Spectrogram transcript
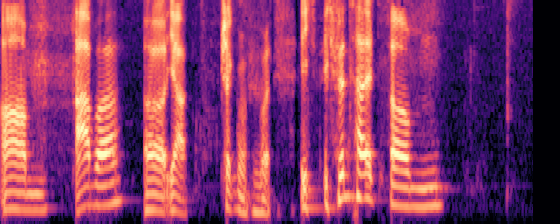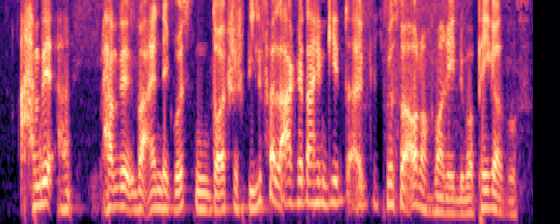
Ähm, aber, äh, ja, check mal auf jeden Fall. Ich, ich finde halt, ähm, haben wir, haben wir über einen der größten deutschen Spieleverlage dahingehend eigentlich, müssen wir auch noch mal reden, über Pegasus.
